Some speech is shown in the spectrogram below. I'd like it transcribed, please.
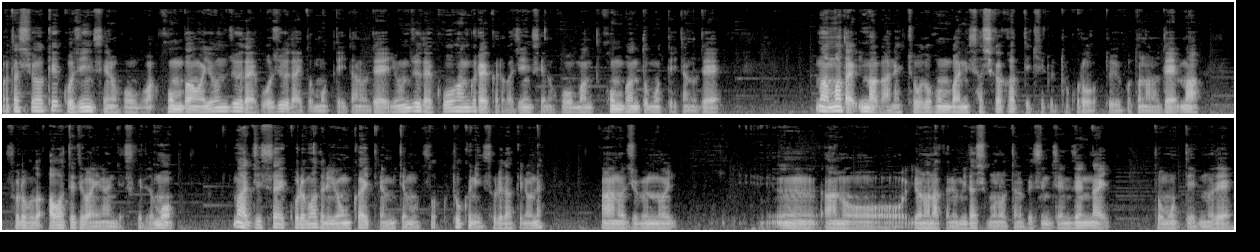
私は結構人生の本番は40代、50代と思っていたので、40代後半ぐらいからが人生の本番本番と思っていたので、まあまだ今がね、ちょうど本番に差し掛かってきてるところということなので、まあ、それほど慌ててはいないんですけれども、まあ実際これまでの4回転を見ても、特にそれだけのね、あの自分の、うん、あの、世の中に生み出したものってのは別に全然ないと思っているので、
